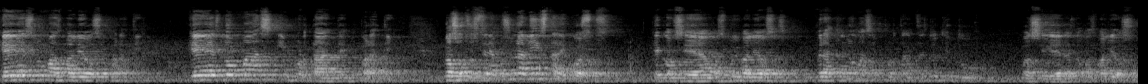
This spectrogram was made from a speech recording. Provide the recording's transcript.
¿Qué es lo más valioso para ti? ¿Qué es lo más importante para ti? Nosotros tenemos una lista de cosas que consideramos muy valiosas, pero aquí lo más importante es lo que tú consideras lo más valioso,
